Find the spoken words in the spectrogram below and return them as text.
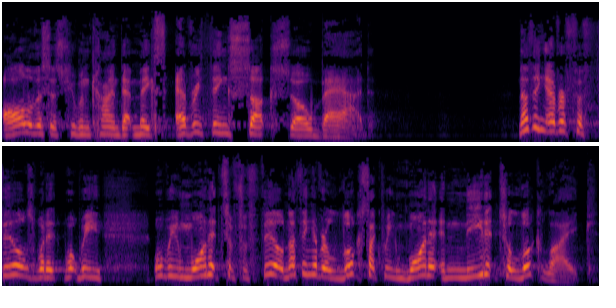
all of us as humankind that makes everything suck so bad. Nothing ever fulfills what it what we what we want it to fulfill. Nothing ever looks like we want it and need it to look like.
